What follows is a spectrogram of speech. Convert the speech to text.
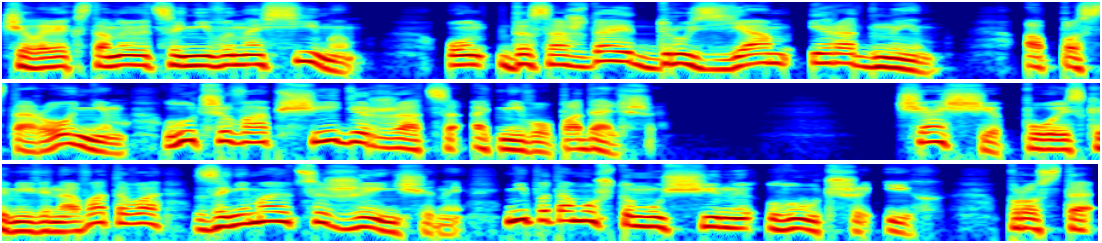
Человек становится невыносимым, он досаждает друзьям и родным, а посторонним лучше вообще держаться от него подальше. Чаще поисками виноватого занимаются женщины, не потому что мужчины лучше их. Просто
